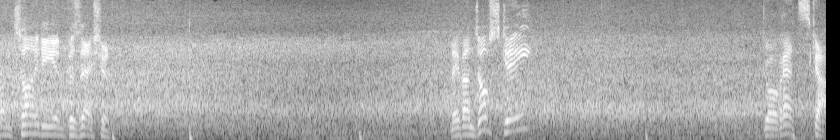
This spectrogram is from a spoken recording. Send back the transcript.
Untidy in possession. Lewandowski. Goretzka.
